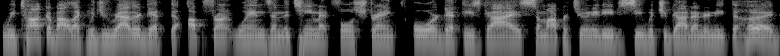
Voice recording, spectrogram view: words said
we talk about like, would you rather get the upfront wins and the team at full strength or get these guys some opportunity to see what you got underneath the hood?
